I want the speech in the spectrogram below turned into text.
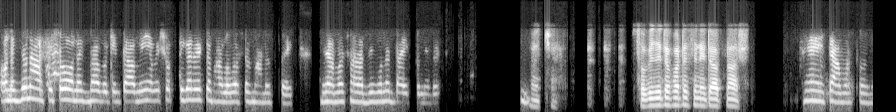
অনেকজন আসে তো অনেক ভাবে কিন্তু আমি আমি সত্যিকারের একটা ভালোবাসার মানুষ চাই যে আমার সারা জীবনের দায়িত্ব নেবে। আচ্ছা। ছবি যেটা পাঠিয়েছেন এটা আপনার? হ্যাঁ এটা আমার ছবি।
